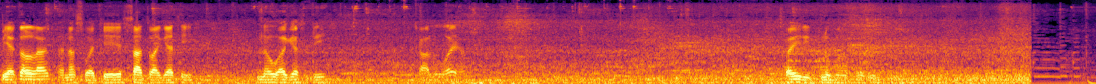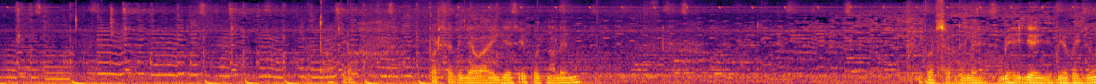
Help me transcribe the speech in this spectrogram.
બે કલાક અને સાંજે સાત વાગ્યાથી નવ વાગ્યા સુધી ચાલુ હોય. કઈ રીતનું મહત્વ પરસાદી લેવા આવી ગયા છીએ ભોજનાલયમાં પ્રસાદી લઈ બે જઈએ બે ભાઈઓ.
